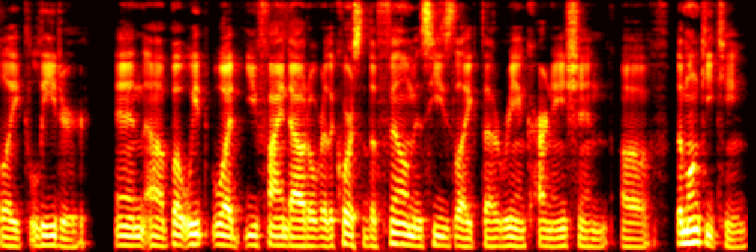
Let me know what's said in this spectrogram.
like leader and uh but we what you find out over the course of the film is he's like the reincarnation of the monkey king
